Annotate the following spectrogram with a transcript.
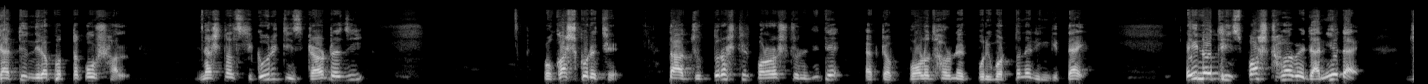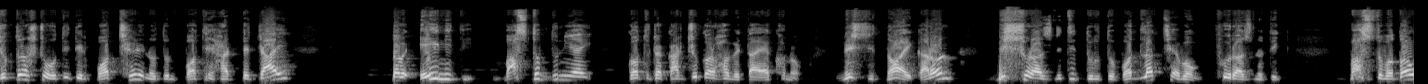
জাতীয় নিরাপত্তা কৌশল ন্যাশনাল সিকিউরিটি স্ট্র্যাটেজি প্রকাশ করেছে, তা যুক্তরাষ্ট্রের পররাষ্ট্রনীতিতে একটা বড় ধরনের পরিবর্তনের ইঙ্গিত দেয়। এই নথি স্পষ্টভাবে জানিয়ে দেয়, যুক্তরাষ্ট্র অতীতের পথ ছেড়ে নতুন পথে হাঁটতে চায়, তবে এই নীতি বাস্তব দুনিয়ায় কতটা কার্যকর হবে তা এখনও নিশ্চিত নয়, কারণ বিশ্ব রাজনীতি দ্রুত বদলাচ্ছে এবং ভূ রাজনৈতিক বাস্তবতাও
